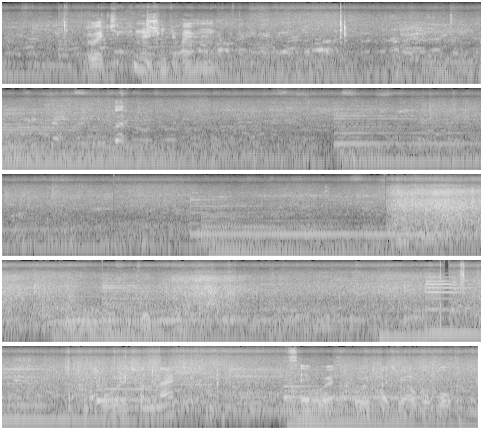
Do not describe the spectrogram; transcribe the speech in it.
여기 치킨을 진짜 많이 먹는 것 같아 첫날 세부에서 거기까지 와보고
